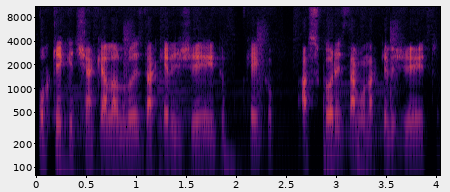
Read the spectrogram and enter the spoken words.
por que que tinha aquela luz daquele jeito, por que, que as cores estavam daquele jeito.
